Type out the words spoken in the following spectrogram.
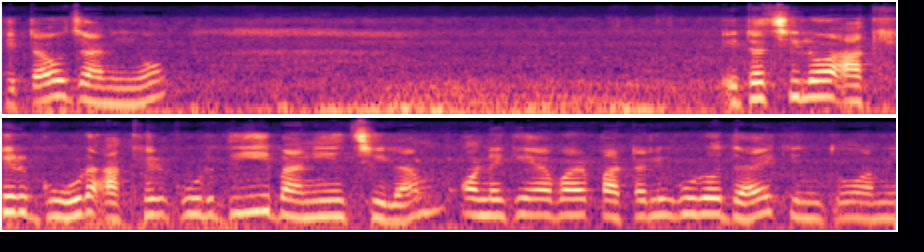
সেটাও জানিও। এটা ছিল আখের গুড়। আখের গুড় দিয়েই বানিয়েছিলাম। অনেকে আবার পাটালি গুঁড়ো দেয়, কিন্তু আমি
